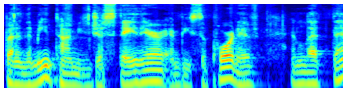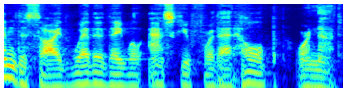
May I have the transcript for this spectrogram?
But in the meantime, you just stay there and be supportive and let them decide whether they will ask you for that help or not.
